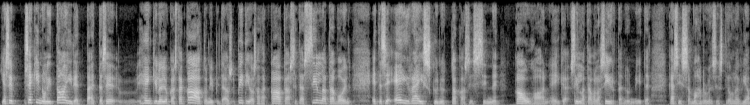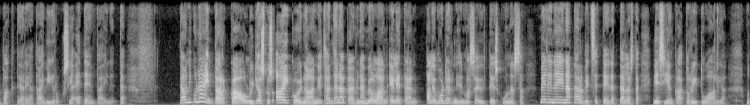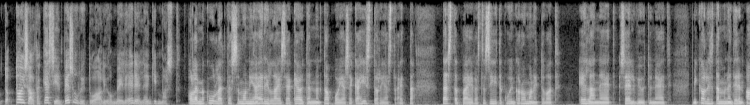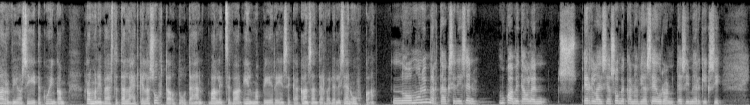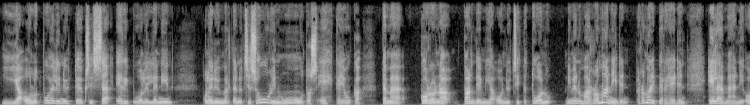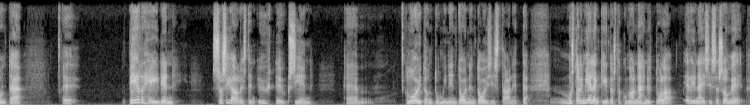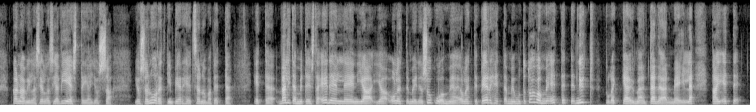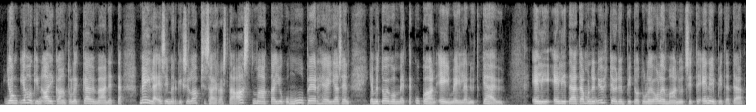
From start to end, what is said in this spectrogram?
Ja se, sekin oli taidetta, että se henkilö, joka sitä kaatoi, niin piti osata kaataa sitä sillä tavoin, että se ei räiskynyt takaisin sinne kauhaan eikä sillä tavalla siirtänyt niitä käsissä mahdollisesti olevia bakteereja tai viruksia eteenpäin. Että Tämä on niin kuin näin tarkkaa ollut joskus aikoinaan. Nythän tänä päivänä me ollaan, eletään paljon modernimmassa yhteiskunnassa. Meidän ei enää tarvitse tehdä tällaista vesienkaatorituaalia, mutta toisaalta käsien pesurituaali on meille edelleenkin must. Olemme kuulleet tässä monia erilaisia käytännön tapoja sekä historiasta että tästä päivästä, siitä kuinka romanit ovat eläneet, selviytyneet. Mikä olisi tämmöinen teidän arvio siitä, kuinka romaniväestö tällä hetkellä suhtautuu tähän vallitsevaan ilmapiiriin sekä kansanterveydelliseen uhkaan? No mun ymmärtääkseni sen mukaan, mitä olen erilaisia somekanavia seurannut esimerkiksi ja ollut puhelinyhteyksissä eri puolille, niin olen ymmärtänyt se suurin muutos ehkä, jonka tämä koronapandemia on nyt sitten tuonut nimenomaan romaniden, romaniperheiden elämään, niin on tämä perheiden sosiaalisten yhteyksien loitontuminen toinen toisistaan. Että musta oli mielenkiintoista, kun mä oon nähnyt tuolla erinäisissä somekanavilla sellaisia viestejä, jossa, jossa nuoretkin perheet sanovat, että, että välitämme teistä edelleen ja, ja olette meidän sukuamme ja olette perhettämme, mutta toivomme, ette nyt tule käymään tänään meillä tai ette johonkin aikaan tule käymään, että meillä esimerkiksi lapsi sairastaa astmaa tai joku muu perheenjäsen, ja me toivomme, että kukaan ei meillä nyt käy. Eli, eli tämä tämmöinen yhteydenpito tulee olemaan nyt sitten enempi tätä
